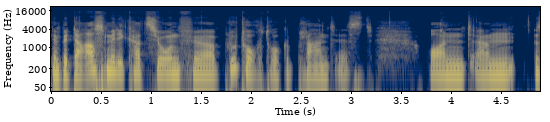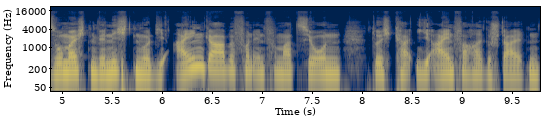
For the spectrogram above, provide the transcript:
eine Bedarfsmedikation für Bluthochdruck geplant ist. Und ähm, so möchten wir nicht nur die Eingabe von Informationen durch KI einfacher gestalten,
